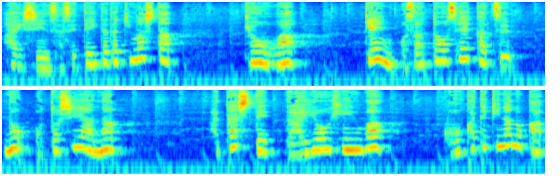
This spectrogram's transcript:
配信させていただきました。今日は現お砂糖生活の落とし穴。果たして代用品は効果的なのか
